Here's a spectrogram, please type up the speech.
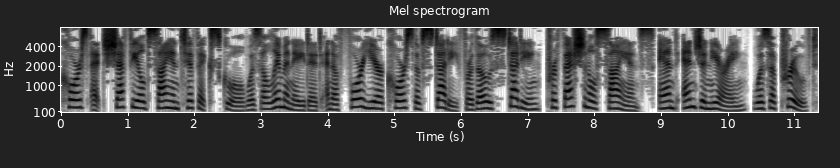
course at Sheffield Scientific School was eliminated and a four-year course of study for those studying professional science and engineering was approved,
